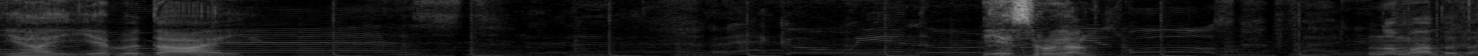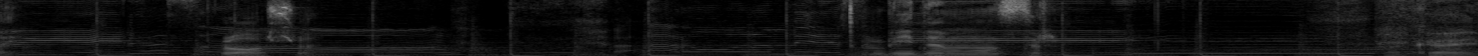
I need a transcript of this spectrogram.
Jaj, jeby, daj. Jest Royal. No ma dodaj. Proszę. Widzę monster. Okej.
